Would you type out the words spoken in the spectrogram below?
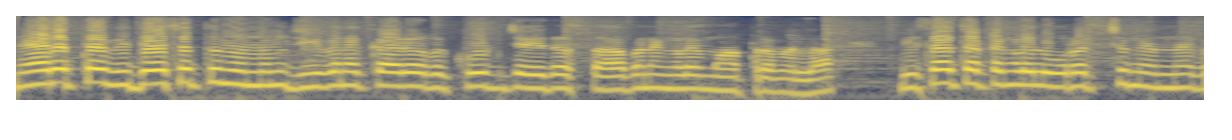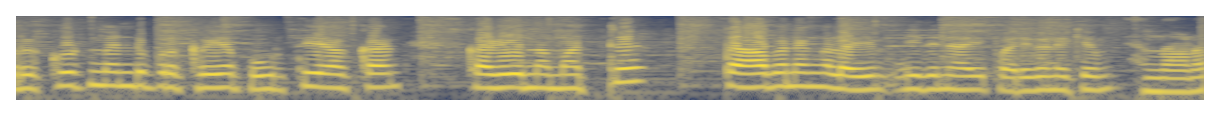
നേരത്തെ വിദേശത്തു നിന്നും ജീവനക്കാരെ റിക്രൂട്ട് ചെയ്ത സ്ഥാപനങ്ങളെ മാത്രമല്ല വിസ ചട്ടങ്ങളിൽ ഉറച്ചു നിന്ന് റിക്രൂട്ട്മെന്റ് പ്രക്രിയ പൂർത്തിയാക്കാൻ കഴിയുന്ന മറ്റ് സ്ഥാപനങ്ങളെയും ഇതിനായി പരിഗണിക്കും എന്നാണ്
